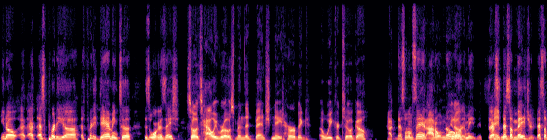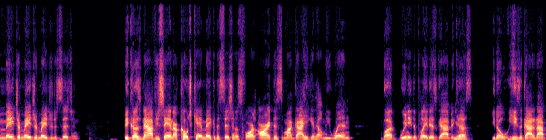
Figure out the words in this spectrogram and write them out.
you know that's pretty uh that's pretty damning to this organization. So it's Howie Roseman that benched Nate Herbig a week or two ago. I, that's what I'm saying. I don't know. You know? I mean, that's Maybe. that's a major that's a major major major decision. Because now if you're saying our coach can't make a decision as far as all right, this is my guy, he can help me win, but we need to play this guy because you know, he's a guy that I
